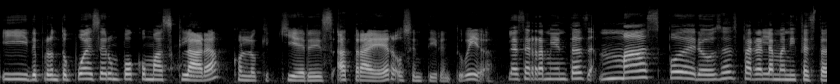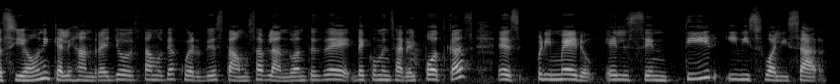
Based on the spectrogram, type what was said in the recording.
y de pronto puede ser un poco más clara con lo que quieres atraer o sentir en tu vida. Las herramientas más poderosas para la manifestación y que Alejandra y yo estamos de acuerdo y estábamos hablando antes de, de comenzar el podcast es primero el sentir y visualizar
